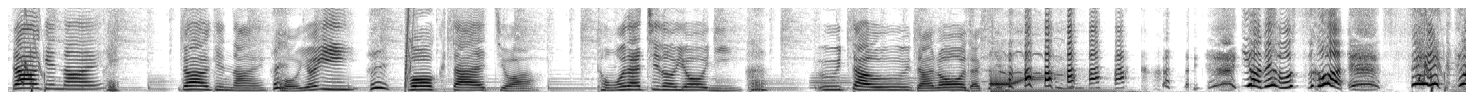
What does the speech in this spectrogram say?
だげない。え、だげない、今宵、僕たちは友達のように歌うだろうだけ。いやでもすごい。正解。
